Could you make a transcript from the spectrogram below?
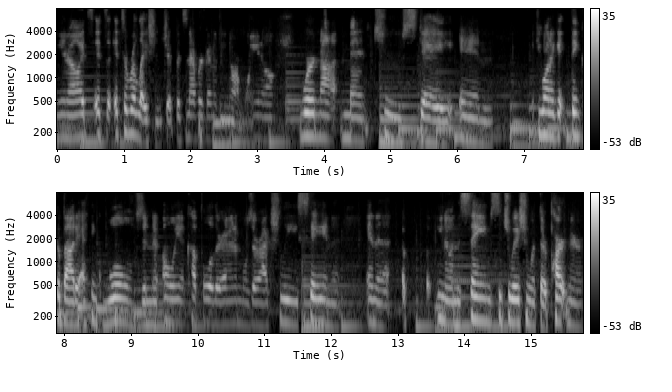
You know, it's it's it's a relationship. It's never going to be normal, you know. We're not meant to stay in if you want to get think about it, I think wolves and only a couple other animals are actually stay in a in a, a you know in the same situation with their partner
